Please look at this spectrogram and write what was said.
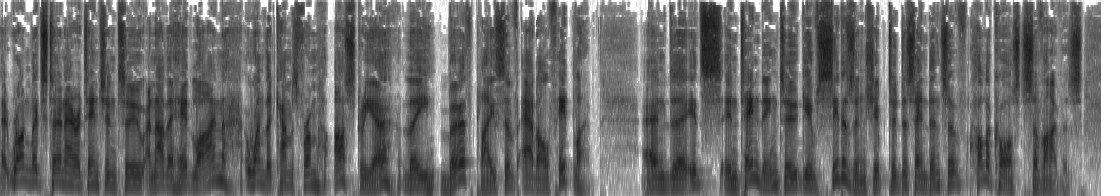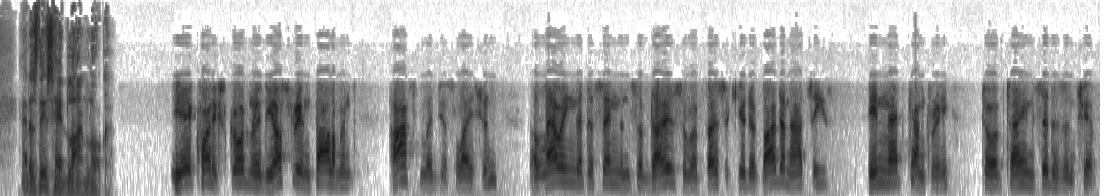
Uh, Ron, let's turn our attention to another headline, one that comes from Austria, the birthplace of Adolf Hitler. And uh, it's intending to give citizenship to descendants of Holocaust survivors. How does this headline look? Yeah, quite extraordinary. The Austrian Parliament passed legislation allowing the descendants of those who were persecuted by the Nazis in that country to obtain citizenship.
